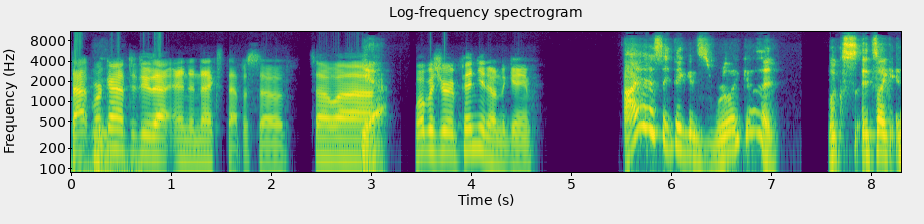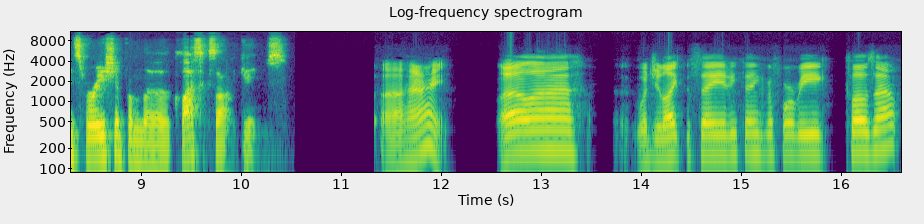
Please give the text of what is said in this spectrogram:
that we're Hmm. gonna have to do that in the next episode. So, uh, yeah. what was your opinion on the game? I honestly think it's really good. Looks, it's like inspiration from the classic Sonic games. Uh, all right. Well, uh, would you like to say anything before we close out?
